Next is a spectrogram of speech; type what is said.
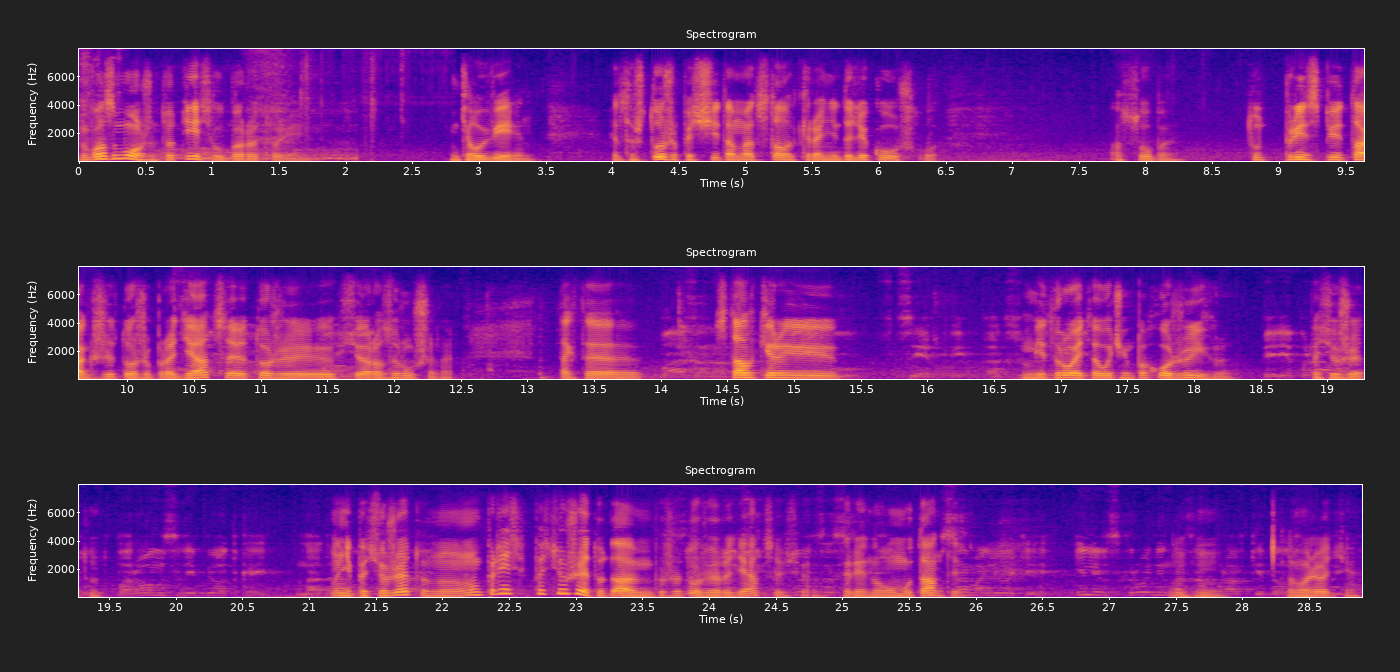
Ну, возможно, тут есть лаборатории. Я уверен. Это ж тоже почти там от сталкера недалеко ушло. Особо. Тут, в принципе, также тоже радиация, тоже все разрушено. Так-то сталкеры метро это очень похожие игры по сюжету. Паром с лебедкой. Надо Ну не по сюжету, но ну, в принципе по сюжету, да, потому что тоже радиация, все. Хреново, мутанты. в или в самолете.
